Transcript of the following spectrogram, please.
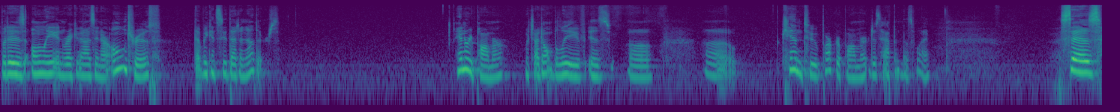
But it is only in recognizing our own truth that we can see that in others. Henry Palmer, which I don't believe is uh, uh, kin to Parker Palmer, it just happened this way, says,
